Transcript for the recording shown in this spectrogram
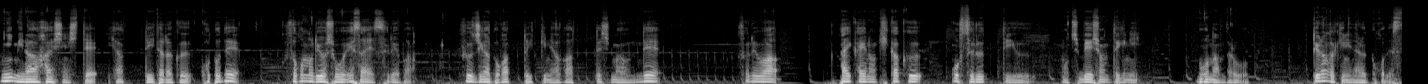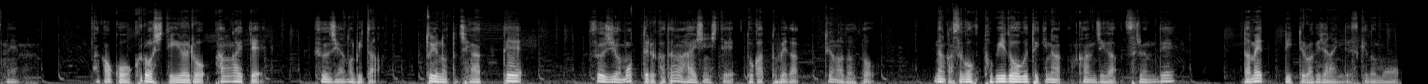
にミラー配信してやっていただくことで、そこの了承を得さえすれば、数字がドカッと一気に上がってしまうんで、それは大会の企画をするっていうモチベーション的にどうなんだろうっていうのが気になるとこですね。なんかこう苦労していろいろ考えて数字が伸びたというのと違って、数字を持ってる方が配信してドカッと増えたっていうのだと、なんかすごく飛び道具的な感じがするんで、ダメって言ってるわけじゃないんですけども、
